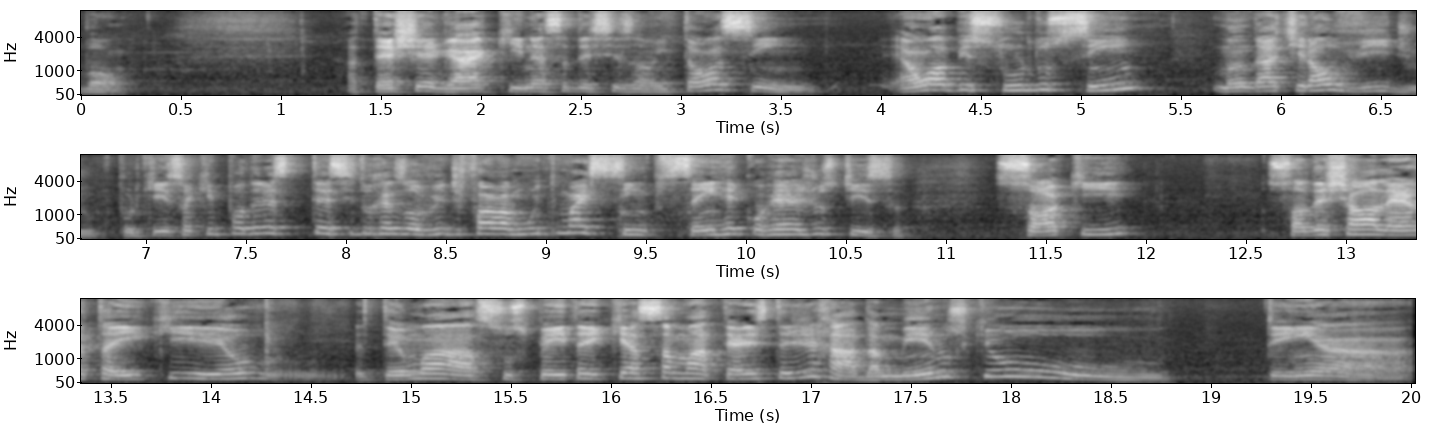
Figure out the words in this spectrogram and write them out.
bom, até chegar aqui nessa decisão. Então, assim, é um absurdo sim mandar tirar o vídeo, porque isso aqui poderia ter sido resolvido de forma muito mais simples, sem recorrer à justiça. Só que só deixar o alerta aí que eu tenho uma suspeita aí que essa matéria esteja errada, a menos que eu tenha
